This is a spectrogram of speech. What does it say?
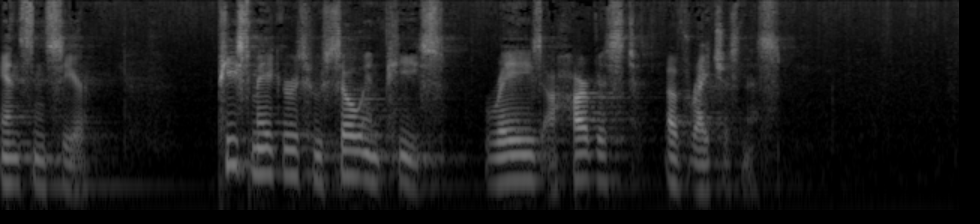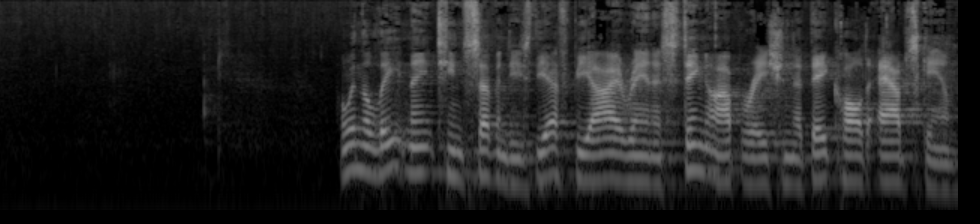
and sincere. Peacemakers who sow in peace raise a harvest of righteousness. Oh, in the late 1970s, the FBI ran a sting operation that they called Abscam.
